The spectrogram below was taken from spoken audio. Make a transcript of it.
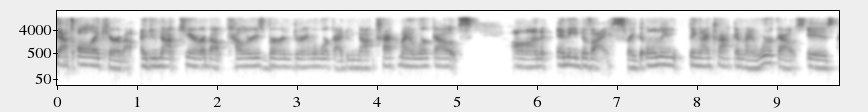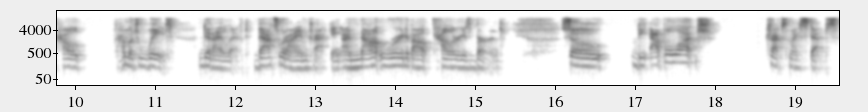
That's all I care about. I do not care about calories burned during a workout. I do not track my workouts on any device, right? The only thing I track in my workouts is how how much weight did I lift? That's what I am tracking. I'm not worried about calories burned. So the Apple Watch tracks my steps.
